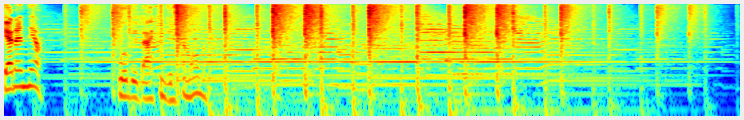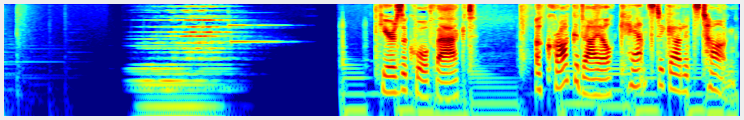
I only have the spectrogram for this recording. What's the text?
Get in there. We'll be back in just a moment. Here's a cool fact a crocodile can't stick out its tongue.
